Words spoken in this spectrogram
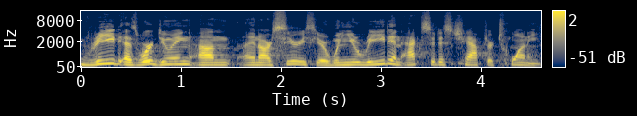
read, as we're doing on, in our series here, when you read in Exodus chapter 20,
